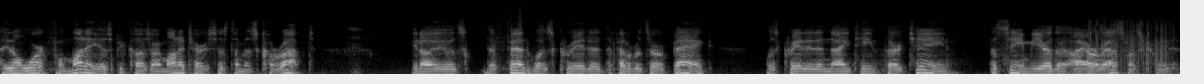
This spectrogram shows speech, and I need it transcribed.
they don't work for money is because our monetary system is corrupt. You know, it was the Fed was created, the Federal Reserve Bank was created in 1913, the same year the IRS was created.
